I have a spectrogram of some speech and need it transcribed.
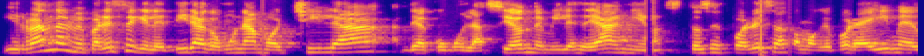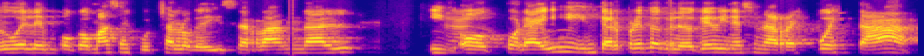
Y Randall me parece que le tira como una mochila de acumulación de miles de años. Entonces, por eso es como que por ahí me duele un poco más escuchar lo que dice Randall. Y, O por ahí interpreto que lo de Kevin es una respuesta a.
